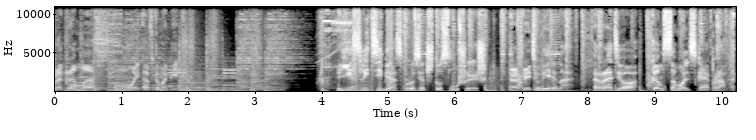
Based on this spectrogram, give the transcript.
Программа «Мой автомобиль». Если тебя спросят, что слушаешь, ответь уверенно. Радио «Комсомольская правда».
